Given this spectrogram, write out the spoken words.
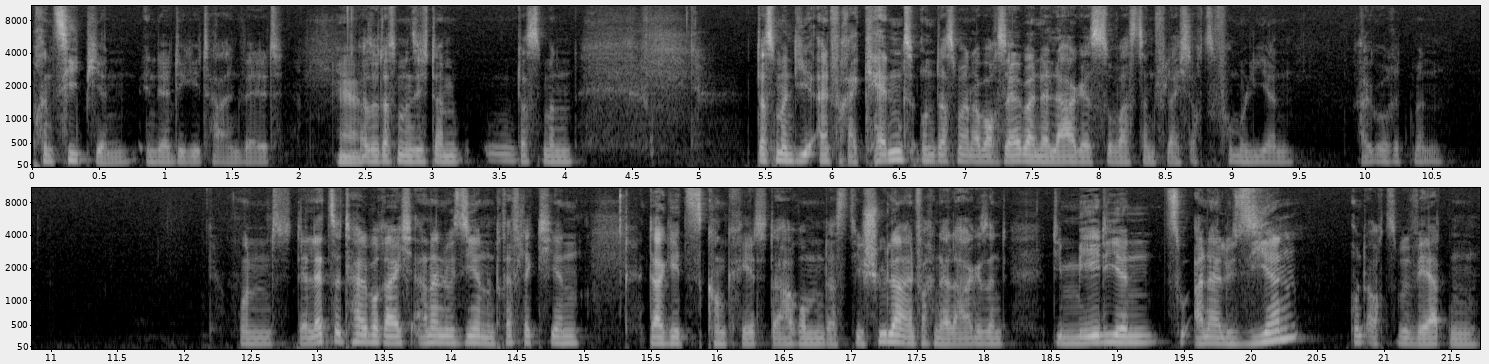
Prinzipien in der digitalen Welt. Ja. Also dass man sich dann, dass man, dass man die einfach erkennt und dass man aber auch selber in der Lage ist, sowas dann vielleicht auch zu formulieren. Algorithmen. Und der letzte Teilbereich, analysieren und reflektieren, da geht es konkret darum, dass die Schüler einfach in der Lage sind, die Medien zu analysieren und auch zu bewerten.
